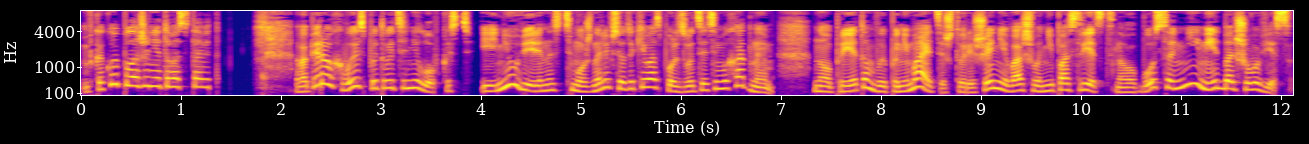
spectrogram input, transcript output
В какое положение это вас ставит? Во-первых, вы испытываете неловкость и неуверенность, можно ли все-таки воспользоваться этим выходным, но при этом вы понимаете, что решение вашего непосредственного босса не имеет большого веса.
